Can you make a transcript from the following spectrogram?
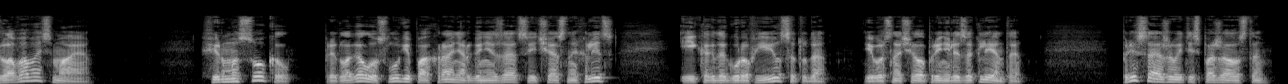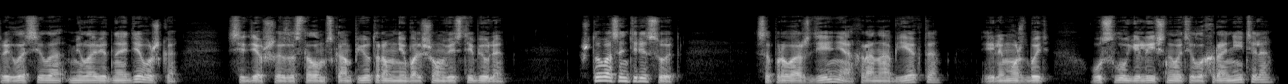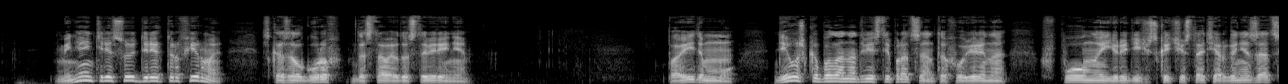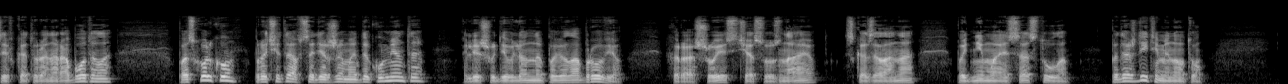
Глава восьмая. Фирма «Сокол» предлагала услуги по охране организации частных лиц, и когда Гуров явился туда, его сначала приняли за клиента. «Присаживайтесь, пожалуйста», — пригласила миловидная девушка, сидевшая за столом с компьютером в небольшом вестибюле. «Что вас интересует? Сопровождение, охрана объекта? Или, может быть, услуги личного телохранителя?» «Меня интересует директор фирмы», — сказал Гуров, доставая удостоверение. По-видимому, девушка была на 200% уверена в полной юридической чистоте организации, в которой она работала, поскольку, прочитав содержимое документа, лишь удивленно повела бровью. «Хорошо, я сейчас узнаю», — сказала она, поднимаясь со стула. «Подождите минуту».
